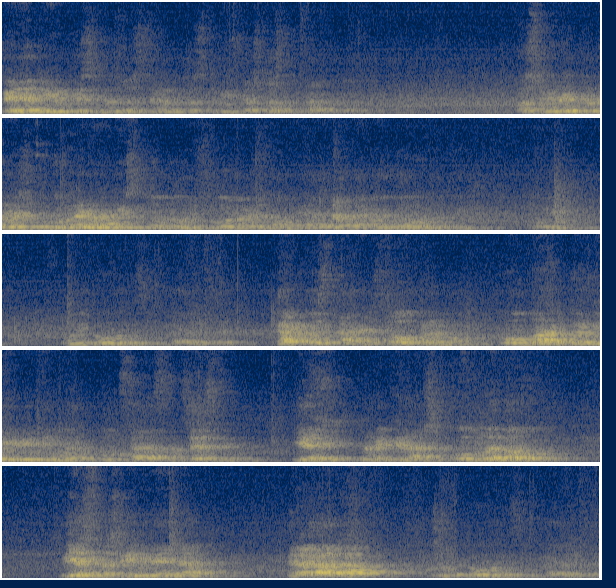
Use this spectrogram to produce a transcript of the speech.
Velja Milke su nas ostavili, to sam mislio, što ste tako? Pa su mi rekli da već dugo vremena nisu dobro uniforme, ne znam, ja da nemaju dovoljno tih ovih, kažete. Kako je stanje sa opremom? Ovo bar koje mi vidimo je policajac na cesti, je na neki način ogledalo mjesta življenja, grada, govornica, kažete.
